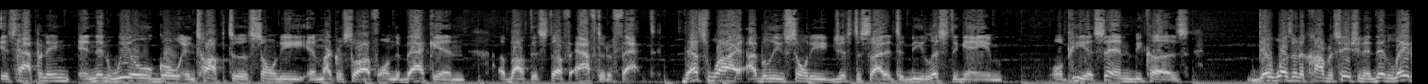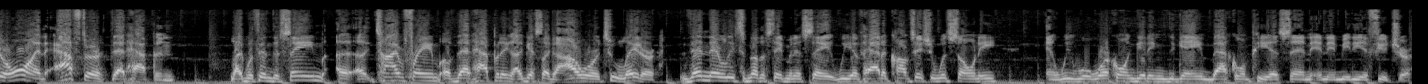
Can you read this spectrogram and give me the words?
is happening, and then we'll go and talk to Sony and Microsoft on the back end about this stuff after the fact." That's why I believe Sony just decided to delist the game on PSN because there wasn't a conversation. And then later on, after that happened, like within the same uh, uh, time frame of that happening, I guess like an hour or two later, then they released another statement and say we have had a conversation with Sony, and we will work on getting the game back on PSN in the immediate future.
